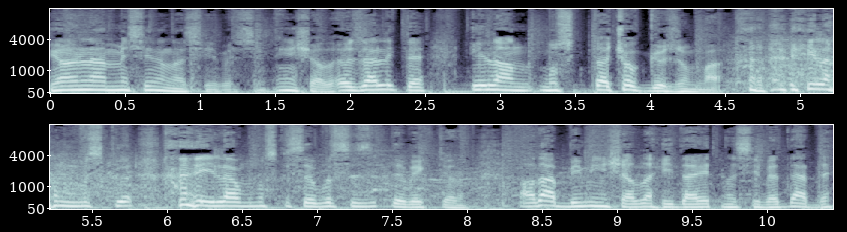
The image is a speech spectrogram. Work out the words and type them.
yönlenmesini nasip etsin. İnşallah. Özellikle Elon Musk'ta çok gözüm var. Elon Musk'u Elon Musk'u sabırsızlıkla bekliyorum. Rabbim inşallah hidayet nasip eder de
